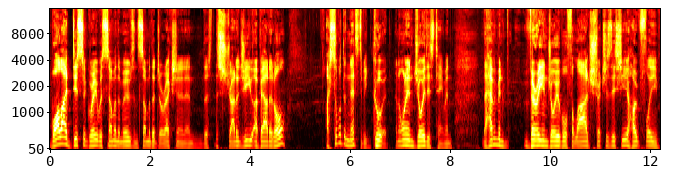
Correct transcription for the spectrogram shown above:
While I disagree with some of the moves and some of the direction and the, the strategy about it all, I still want the Nets to be good, and I want to enjoy this team. And they haven't been very enjoyable for large stretches this year. Hopefully,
